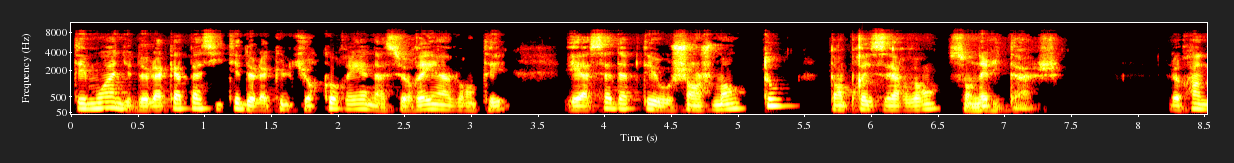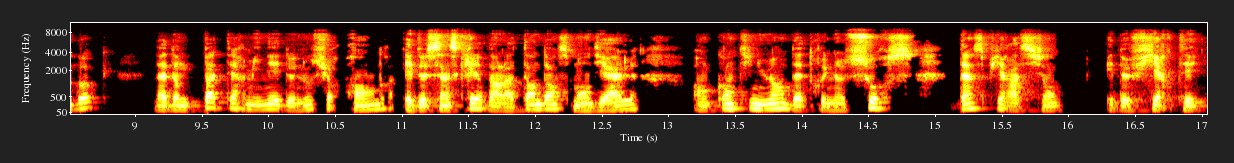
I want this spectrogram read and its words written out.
témoigne de la capacité de la culture coréenne à se réinventer et à s'adapter aux changements tout en préservant son héritage. Le handbook n'a donc pas terminé de nous surprendre et de s'inscrire dans la tendance mondiale en continuant d'être une source d'inspiration et de fierté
